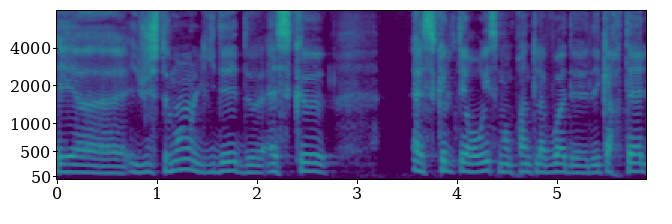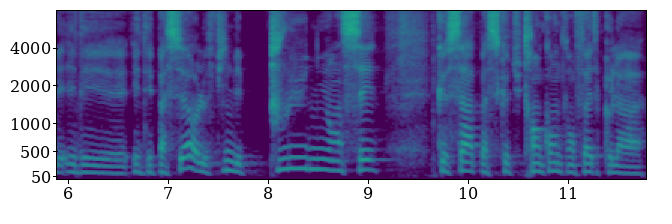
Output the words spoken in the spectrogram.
Et, euh, et justement, l'idée de est-ce que, est que le terrorisme emprunte la voie des, cartels et des, passeurs? Le film est plus nuancé que ça, parce que tu te rends compte qu'en fait, que la,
